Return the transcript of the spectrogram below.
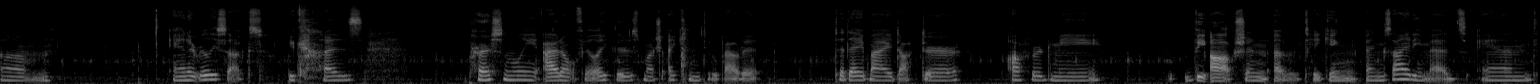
Um, and it really sucks because personally, I don't feel like there's much I can do about it. Today, my doctor offered me the option of taking anxiety meds, and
